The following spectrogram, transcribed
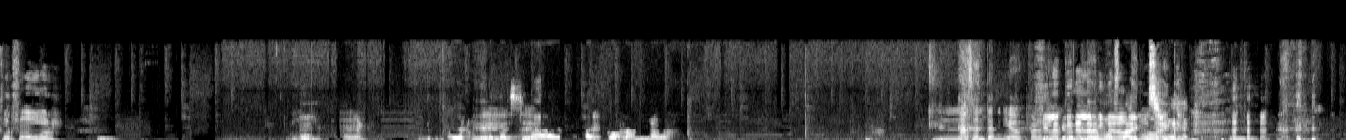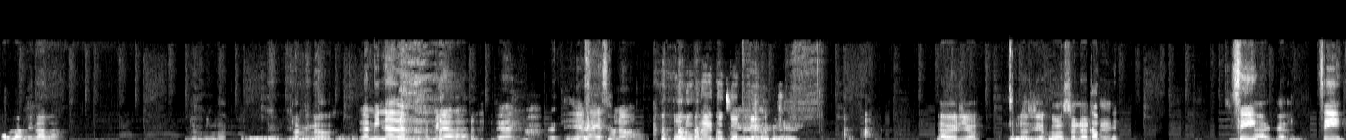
por favor. a ver. A ver, este... la, nada. No se entendió, perdón. Gelatina, laminada de mosaico. o laminada. Laminada. Laminada. Laminada. ¿Laminada? Era eso, ¿no? Hollow Knight o Cuphead. A ver yo. ¿Los videojuegos son arte? Sí. Ah, sí.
